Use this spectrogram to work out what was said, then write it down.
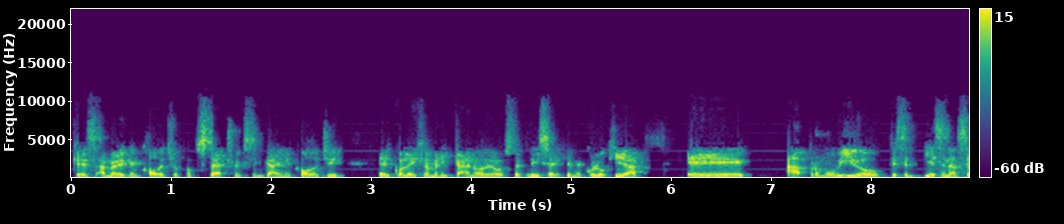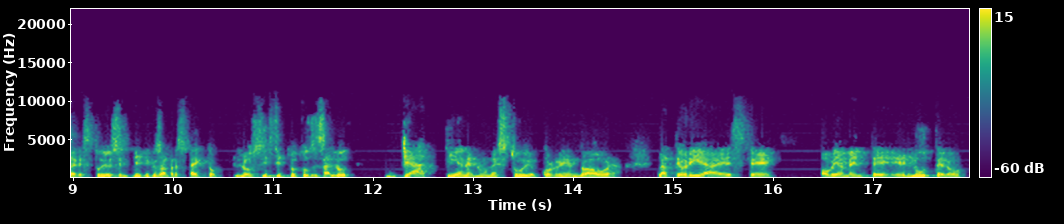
que es American College of Obstetrics and Gynecology, el Colegio Americano de Obstetricia y Ginecología, eh, ha promovido que se empiecen a hacer estudios científicos al respecto. Los institutos de salud ya tienen un estudio corriendo ahora. La teoría es que obviamente el útero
